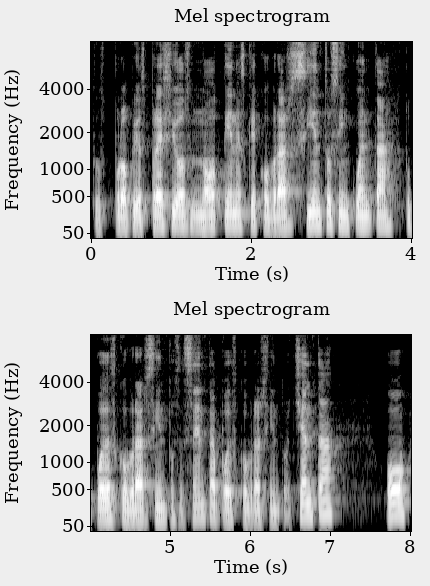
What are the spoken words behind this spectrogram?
tus propios precios. No tienes que cobrar 150, tú puedes cobrar 160, puedes cobrar 180 o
